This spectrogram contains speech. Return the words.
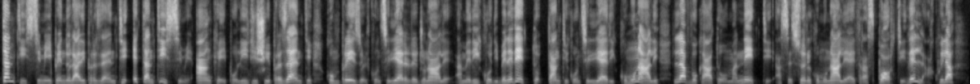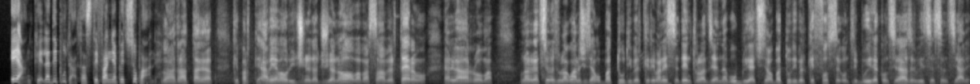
Tantissimi i pendolari presenti e tantissimi anche i politici presenti, compreso il consigliere regionale Americo Di Benedetto, tanti consiglieri comunali, l'avvocato Mannetti, assessore comunale ai trasporti dell'Aquila, e anche la deputata Stefania Pezzopane. Una tratta che aveva origine da Giulianova, passava per Teramo e arrivava a Roma, una relazione sulla quale ci siamo battuti perché rimanesse dentro l'azienda pubblica e ci siamo battuti perché fosse contribuita e considerata servizio essenziale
